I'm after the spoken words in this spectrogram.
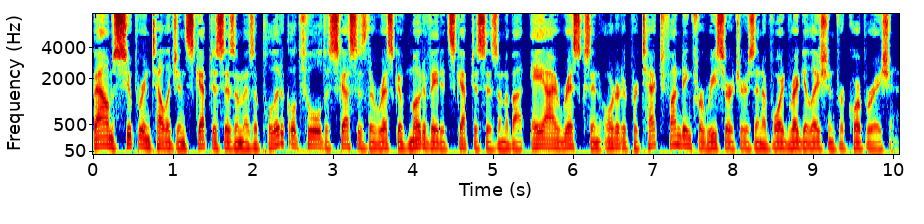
Baum's superintelligent skepticism as a political tool discusses the risk of motivated skepticism about AI risks in order to protect funding for researchers and avoid regulation for corporation.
